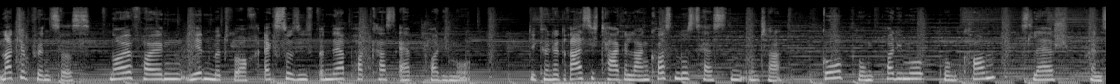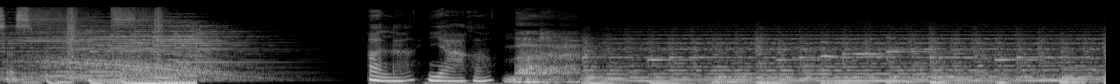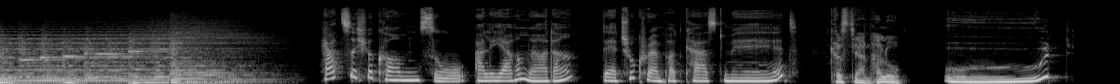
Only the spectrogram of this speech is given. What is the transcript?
Not Your Princess. Neue Folgen jeden Mittwoch exklusiv in der Podcast-App Podimo. Die könnt ihr 30 Tage lang kostenlos testen unter go.podimo.com slash princess. Alle Jahre Mörder. Herzlich willkommen zu Alle Jahre Mörder, der True Crime Podcast mit Christian, hallo. Und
